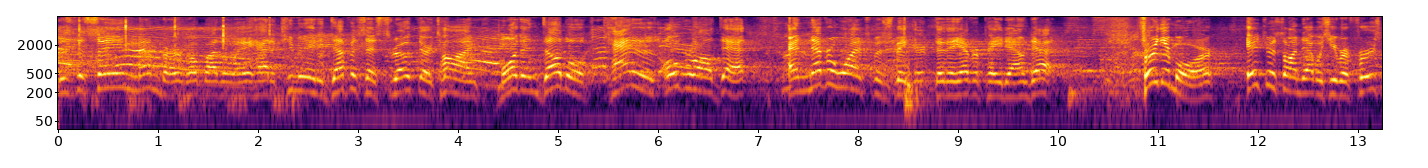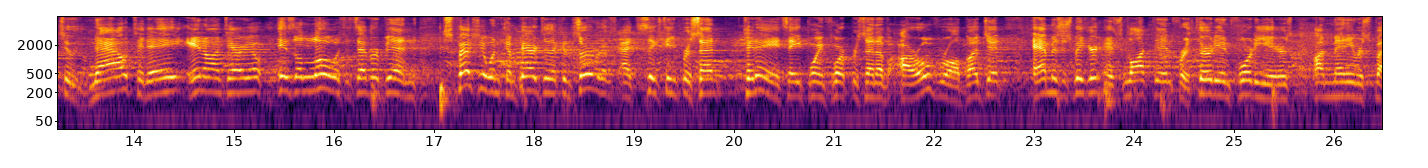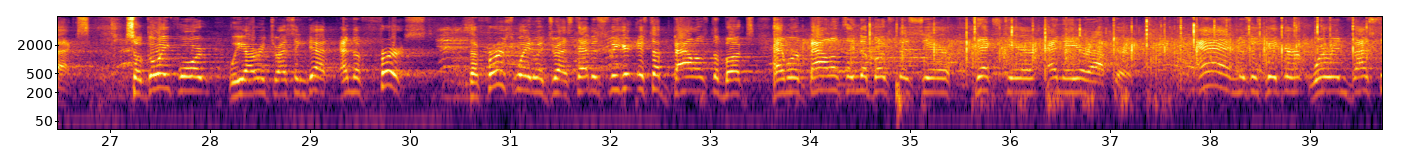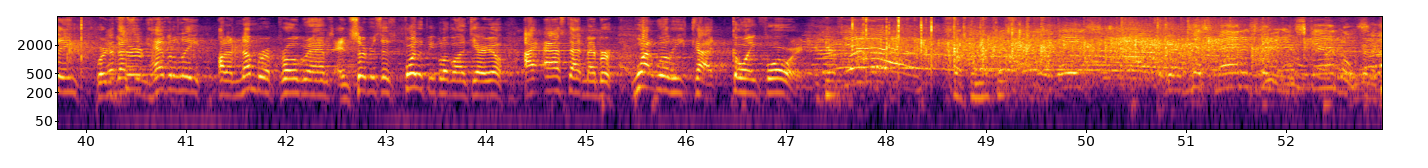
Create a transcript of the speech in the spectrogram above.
This is the same member who, by the way, had accumulated deficits throughout their time, more than doubled Canada's overall debt, and never once, Mr. Speaker, did they ever pay down debt. Furthermore, Interest on debt, which he refers to now, today, in Ontario, is the lowest it's ever been, especially when compared to the Conservatives at 16 percent. Today, it's 8.4 percent of our overall budget, and, Mr. Speaker, it's locked in for 30 and 40 years on many respects. So going forward, we are addressing debt, and the first, the first way to address debt, Mr. Speaker, is to balance the books, and we're balancing the books this year, next year, and the year after. And, Mr. Speaker, we're investing, we're yes, investing sir. heavily on a number of programs and services for the people of Ontario. I asked that member, what will he cut going forward?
